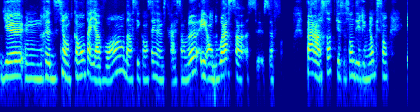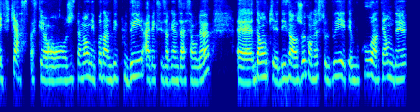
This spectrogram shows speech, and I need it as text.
il y a une reddition de compte à y avoir dans ces conseils d'administration-là et on doit se, faire en sorte que ce sont des réunions qui sont efficaces parce que justement, on n'est pas dans le day-to-day avec ces organisations-là. Euh, donc, des enjeux qu'on a soulevés étaient beaucoup en termes de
